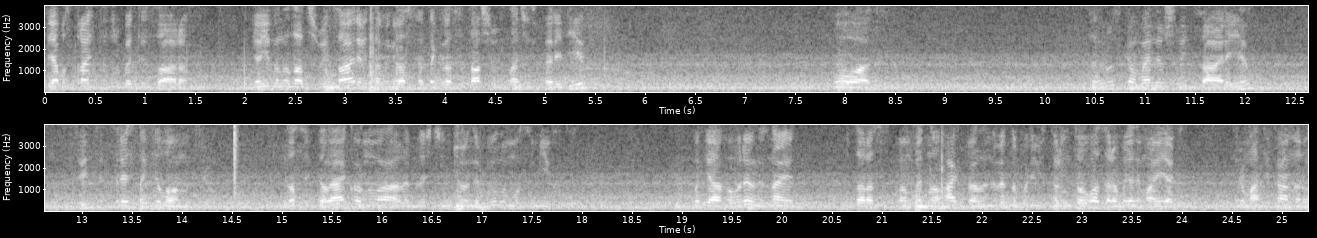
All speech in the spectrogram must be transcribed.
то я постараюся це зробити зараз. Я їду назад в Швейцарію, там якраз вся та красота, що значить впереді. От. Загрузка в мене в Швейцарії. Звідси 300 кілометрів. Досить далеко, ну але ближче нічого не було, мусимо їхати. От я говорив, не знаю, зараз вам видно Альпи, але не видно по лівій стороні того озера, бо я не маю як тримати камеру.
